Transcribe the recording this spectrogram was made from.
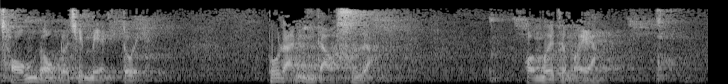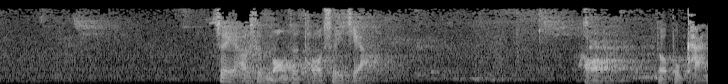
从容的去面对。不然遇到事啊，我们会怎么样？最好是蒙着头睡觉，哦，都不看。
